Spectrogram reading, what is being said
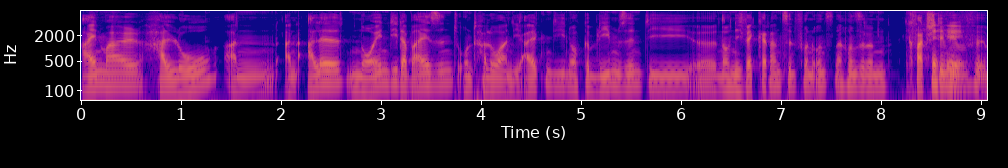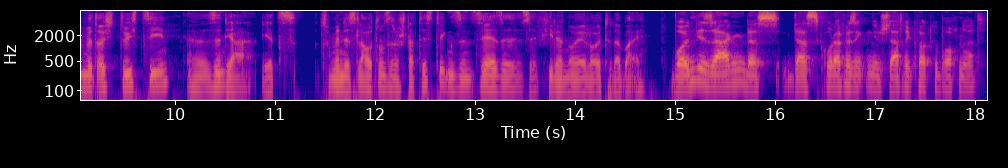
einmal Hallo an, an alle Neuen, die dabei sind und Hallo an die Alten, die noch geblieben sind, die äh, noch nicht weggerannt sind von uns nach unserem Quatsch, den wir mit euch durchziehen. Äh, sind ja jetzt, zumindest laut unseren Statistiken, sind sehr, sehr, sehr viele neue Leute dabei. Wollen wir sagen, dass das Cola versenken den Startrekord gebrochen hat?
